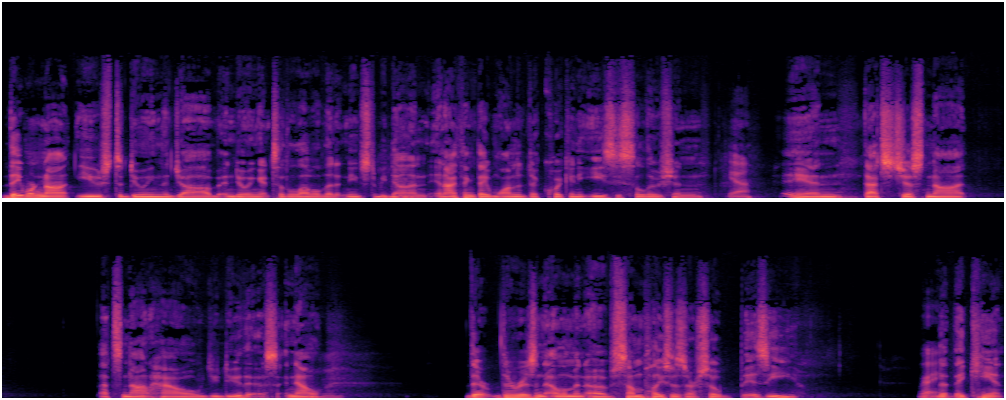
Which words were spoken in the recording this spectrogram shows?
they were not used to doing the job and doing it to the level that it needs to be mm-hmm. done. And I think they wanted a quick and easy solution. yeah. And that's just not that's not how you do this. Now mm-hmm. there there is an element of some places are so busy Right. that they can't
